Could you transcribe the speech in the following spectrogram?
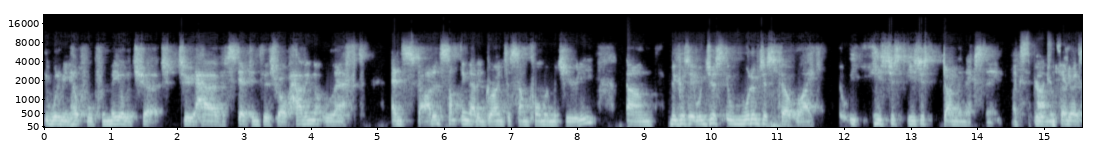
it would have been helpful for me or the church to have stepped into this role, having not left and started something that had grown to some form of maturity, um, because it would just, it would have just felt like he's just he's just done the next thing. Like spiritual. Um, so anyways,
